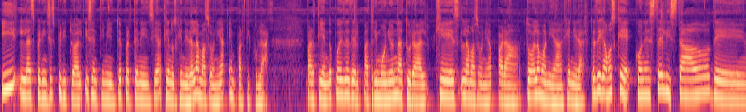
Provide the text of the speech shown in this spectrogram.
y la experiencia espiritual y sentimiento de pertenencia que nos genera la Amazonia en particular partiendo pues desde el patrimonio natural que es la Amazonia para toda la humanidad en general. Entonces digamos que con este listado de,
